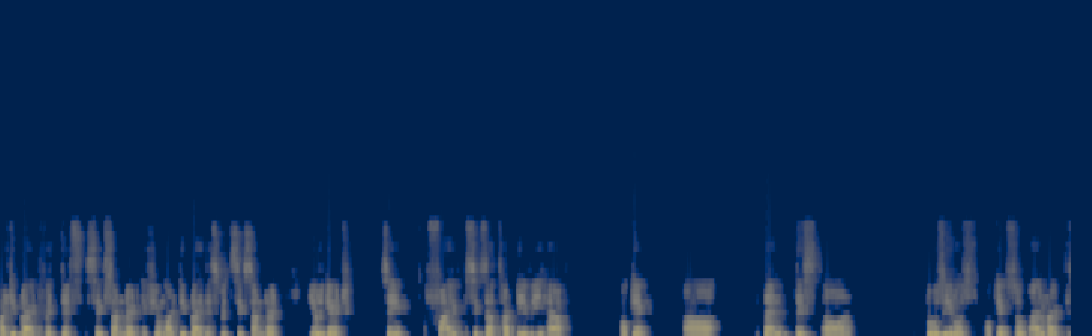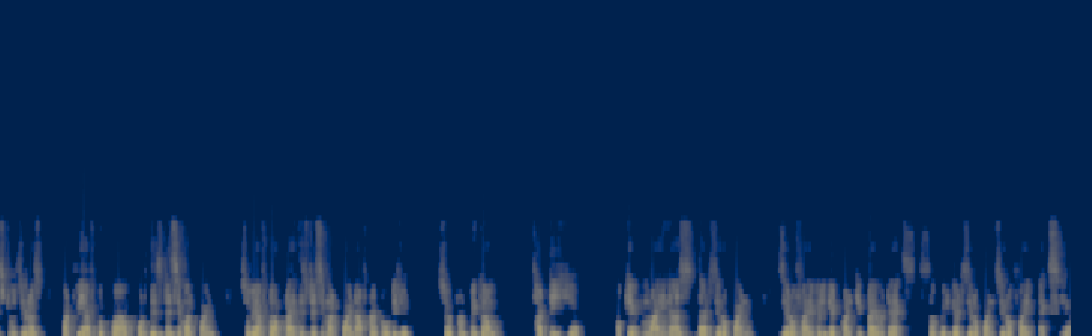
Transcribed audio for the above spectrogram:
multiplied with this 600 if you multiply this with 600 you'll get see 5 6 are 30 we have. Okay uh, then this uh, two zeros. Okay so I'll write these two zeros but we have to uh, put this decimal point. So we have to apply this decimal point after two digit. So it would become 30 here. Okay minus that 0.05 will get multiplied with x so we'll get 0.05 x here.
